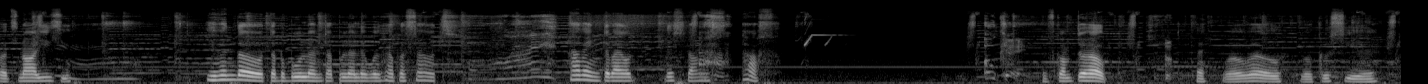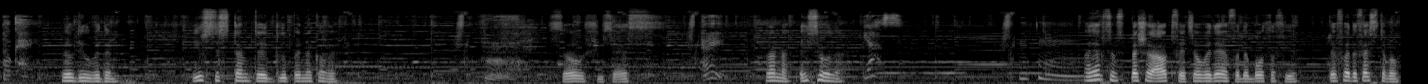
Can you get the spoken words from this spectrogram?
But it's not easy. Even though Tapu Bulu and Tapu Lele will help us out, having to battle this long is tough. Okay. We've come to help. Heh, well, well, look who's here. Okay. We'll deal with them. Use this time to group and recover. Hmm. So, she says. Hey. Lana, Acerola, Yes. I have some special outfits over there for the both of you. They're for the festival.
